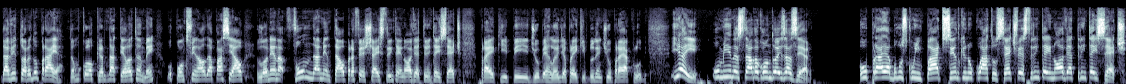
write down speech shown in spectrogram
da vitória do Praia. Estamos colocando na tela também o ponto final da parcial. Lorena, fundamental para fechar esse 39 a 37 para a equipe de Uberlândia, para a equipe do Dentil Praia Clube. E aí, o Minas estava com 2 a 0. O Praia busca um empate, sendo que no quarto set fez 39 a 37.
